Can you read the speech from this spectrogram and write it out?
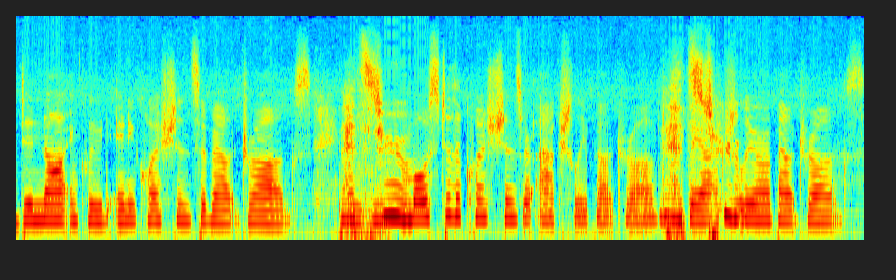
did not include any questions about drugs. And That's m- true. Most of the questions are actually about drugs. That's they true. actually are about drugs.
